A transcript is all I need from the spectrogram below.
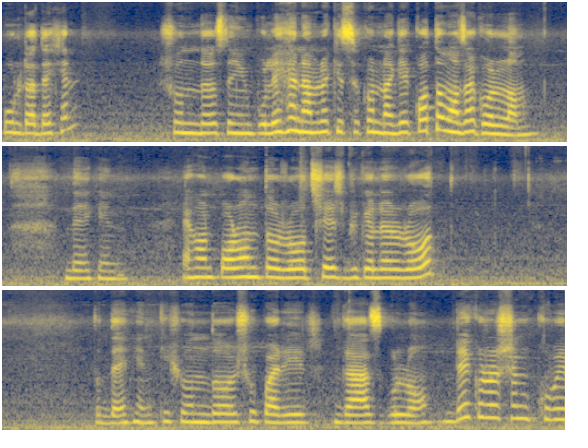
পুলটা দেখেন, সুন্দর সুইমিং পুল। এখানে আমরা কিছুক্ষণ আগে কত মজা করলাম। দেখেন, এখন পরন্ত রোদ, শেষ বিকেলের রোদ। তো দেখেন কি সুন্দর সুপারির গাছগুলো। ডেকোরেশন খুবই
